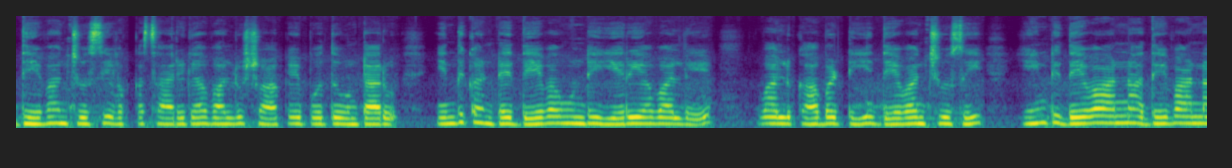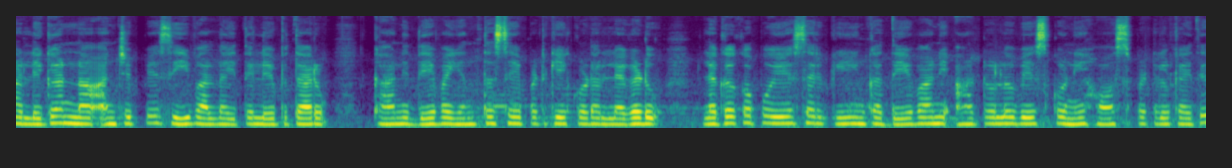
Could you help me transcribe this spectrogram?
దేవాన్ని చూసి ఒక్కసారిగా వాళ్ళు షాక్ అయిపోతూ ఉంటారు. ఎందుకంటే దేవా ఉండే ఏరియా వాళ్ళే వాళ్ళు కాబట్టి దేవాన్ని చూసి ఏంటి దేవా అన్న దేవా అన్న లెగన్న అని చెప్పేసి వాళ్ళు అయితే లేపుతారు. కానీ దేవ ఎంతసేపటికి కూడా లెగడు. లెగకపోయేసరికి ఇంకా దేవాని ఆటోలో వేసుకొని హాస్పిటల్కి అయితే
